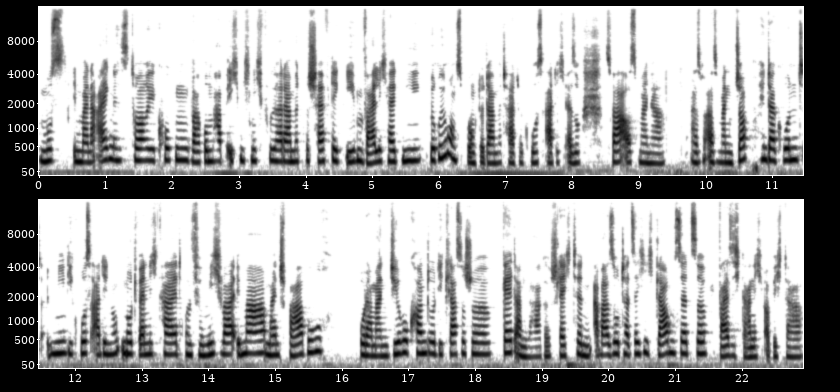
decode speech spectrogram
muss in meine eigene Historie gucken, warum habe ich mich nicht früher damit beschäftigt, eben weil ich halt nie Berührungspunkte damit hatte, großartig. Also zwar aus meiner also aus meinem Jobhintergrund nie die großartige Notwendigkeit. Und für mich war immer mein Sparbuch oder mein Girokonto die klassische Geldanlage schlechthin. Aber so tatsächlich Glaubenssätze weiß ich gar nicht, ob ich da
